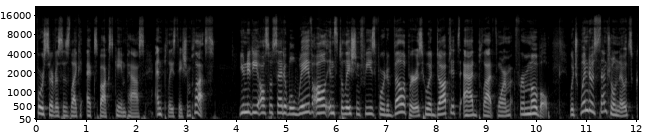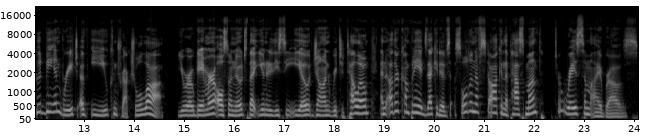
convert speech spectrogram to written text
for services like Xbox Game Pass and PlayStation Plus. Unity also said it will waive all installation fees for developers who adopt its ad platform for mobile, which Windows Central notes could be in breach of EU contractual law. Eurogamer also notes that Unity CEO John Riccitiello and other company executives sold enough stock in the past month to raise some eyebrows.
